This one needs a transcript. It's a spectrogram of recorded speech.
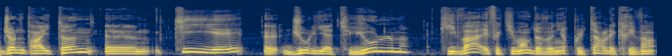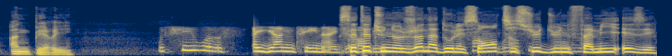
John Drayton, qui est euh, Juliette Yulm, qui va effectivement devenir plus tard l'écrivain Anne Perry C'était une jeune adolescente issue d'une famille aisée.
